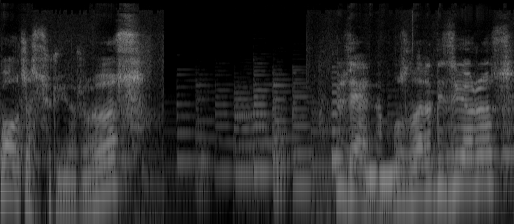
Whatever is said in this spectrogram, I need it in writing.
Bolca sürüyoruz. Üzerine muzları diziyoruz.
